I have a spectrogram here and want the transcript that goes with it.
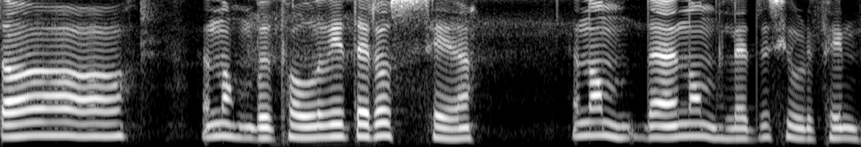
Da den anbefaler vi dere å se. En an det er en annerledes julefilm.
